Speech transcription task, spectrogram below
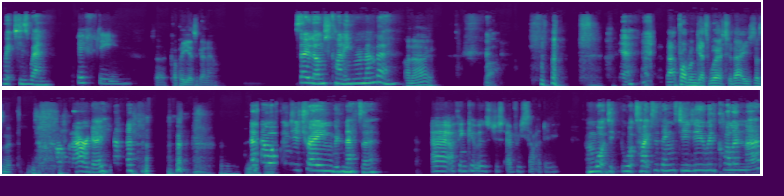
Which is when? fifteen. So a couple of years ago now. So long she can't even remember. I know. Well, Yeah. that problem gets worse with age, doesn't it? Half an hour ago. And how often do you train with NETA? Uh, I think it was just every Saturday. And what do, what types of things do you do with Colin there?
